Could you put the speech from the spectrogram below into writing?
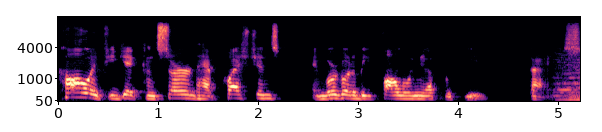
Call if you get concerned, have questions, and we're going to be following up with you. Thanks.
